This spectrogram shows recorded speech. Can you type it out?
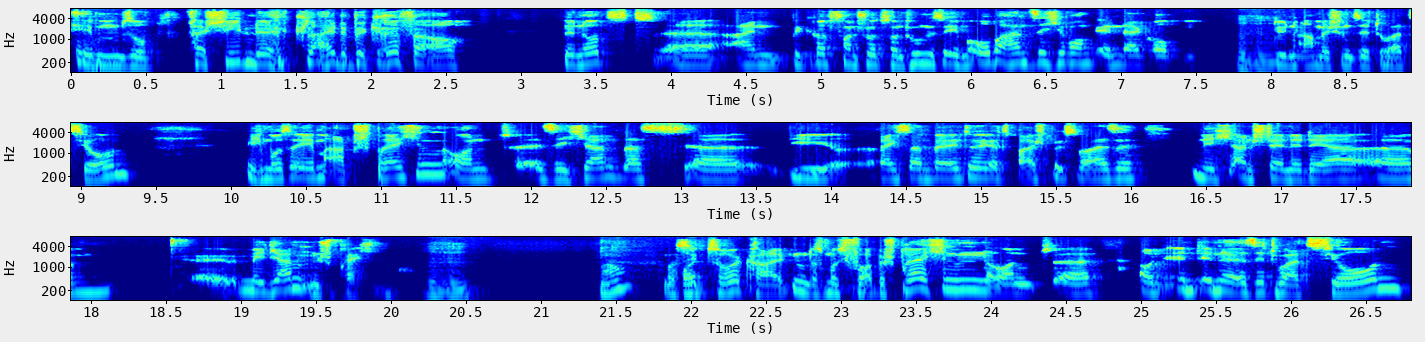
eben mhm. so verschiedene kleine Begriffe auch benutzt. Äh, ein Begriff von Schutz von Tun ist eben Oberhandsicherung in der Gruppe mhm. dynamischen Situation. Ich muss eben absprechen und sichern, dass äh, die Rechtsanwälte jetzt beispielsweise nicht anstelle der ähm, äh, Medianten sprechen. Mhm. Ja, muss und, sie zurückhalten, das muss ich vorbesprechen und, äh, und in, in der Situation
